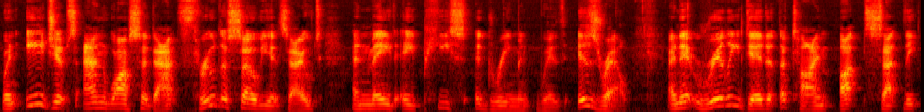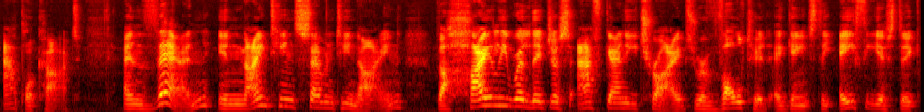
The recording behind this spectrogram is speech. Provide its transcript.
when Egypt's Anwar Sadat threw the Soviets out and made a peace agreement with Israel. And it really did at the time upset the apple cart. And then in 1979, the highly religious Afghani tribes revolted against the atheistic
